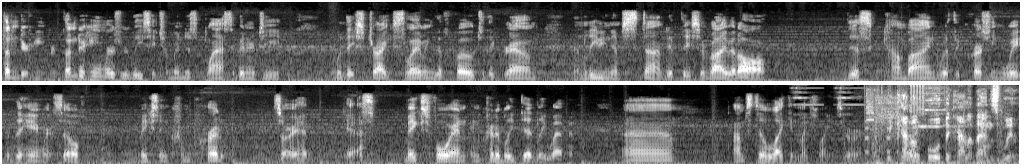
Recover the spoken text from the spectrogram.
Thunder Hammer. Thunder Hammers release a tremendous blast of energy when they strike, slamming the foe to the ground and leaving them stunned. If they survive at all, this combined with the crushing weight of the hammer itself makes an incredible. Sorry, I have gas. Makes for an incredibly deadly weapon. Uh, I'm still liking my flamethrower. We cannot board the Caliban's will.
